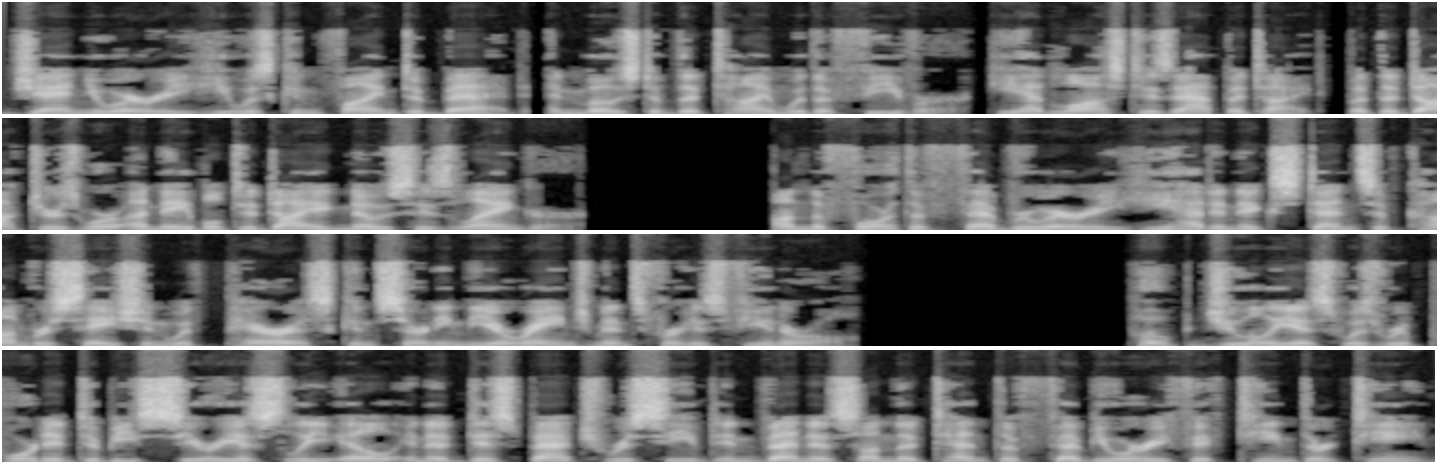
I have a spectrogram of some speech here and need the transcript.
January he was confined to bed, and most of the time with a fever, he had lost his appetite, but the doctors were unable to diagnose his languor. On 4 February he had an extensive conversation with Paris concerning the arrangements for his funeral. Pope Julius was reported to be seriously ill in a dispatch received in Venice on 10 February 1513.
